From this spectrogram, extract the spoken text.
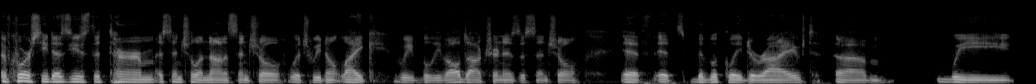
of course he does use the term essential and non-essential, which we don't like. We believe all doctrine is essential if it's biblically derived. Um, we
